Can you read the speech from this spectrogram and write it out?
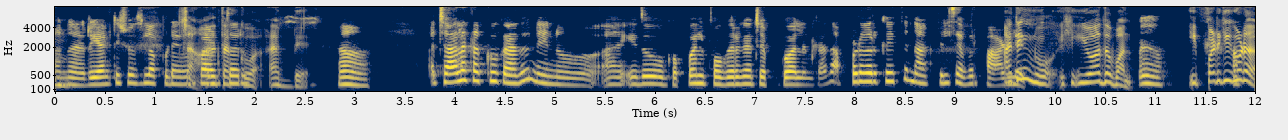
మన రియాలిటీ షోస్లో అప్పుడు ఎవరు పాడతారు? తక్కువ అబ్బే. ఆ, చాలా తక్కువ కాదు. నేను ఏదో గొప్పలు పొగరుగా చెప్పుకోవాలని కాదు. అప్పటి వరకు అయితే నాకు తెలిసి ఎవరు పాడలేదు. Think you are the one ఇప్పటికి కూడా.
